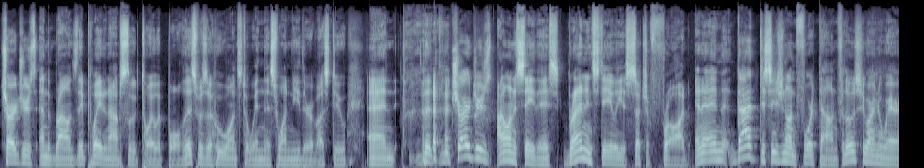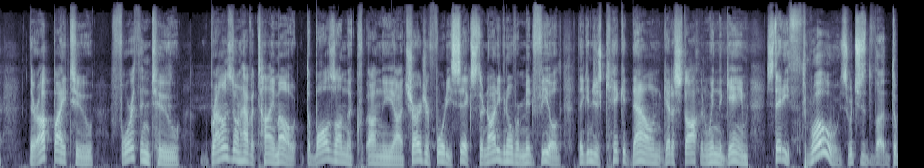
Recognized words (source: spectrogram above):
Chargers and the Browns, they played an absolute toilet bowl. This was a who wants to win this one, neither of us do. And the the Chargers, I want to say this, Brandon Staley is such a fraud. And and that decision on fourth down, for those who aren't aware, they're up by two, fourth and two. Browns don't have a timeout. The ball's on the on the uh, Charger 46. They're not even over midfield. They can just kick it down, get a stop, and win the game. Steady throws, which is the, the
